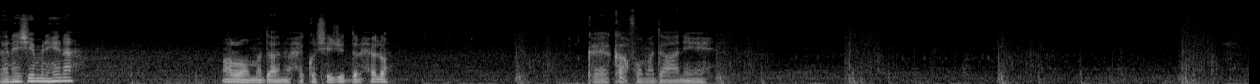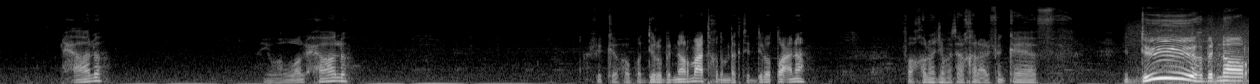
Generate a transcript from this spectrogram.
داني يجي من هنا؟ والله مداني حيكون شي جدا حلو. أوكي كافو مداني. لحاله؟ أي والله لحاله. عارفين كيف أبغى أديله بالنار؟ ما أعتقد بدك تديله طعنة. فخلونا جماعة الخير عارفين كيف. اديه بالنار.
